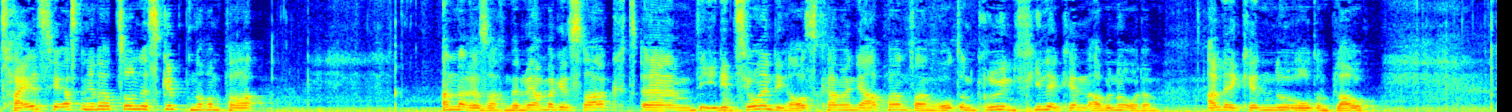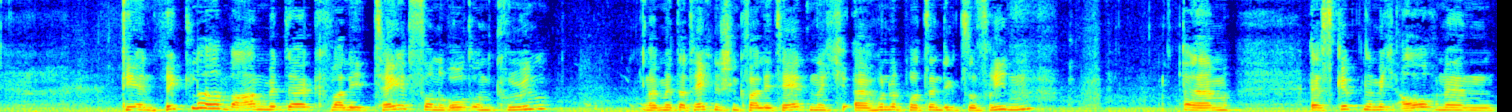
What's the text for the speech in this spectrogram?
teils der ersten Generation. Es gibt noch ein paar andere Sachen, denn wir haben ja gesagt, ähm, die Editionen, die rauskamen in Japan, waren rot und grün. Viele kennen aber nur, oder alle kennen nur rot und blau. Die Entwickler waren mit der Qualität von rot und grün, äh, mit der technischen Qualität nicht äh, hundertprozentig zufrieden. Ähm, es gibt nämlich auch einen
